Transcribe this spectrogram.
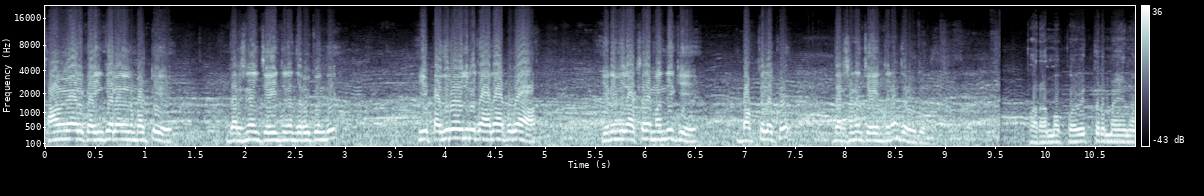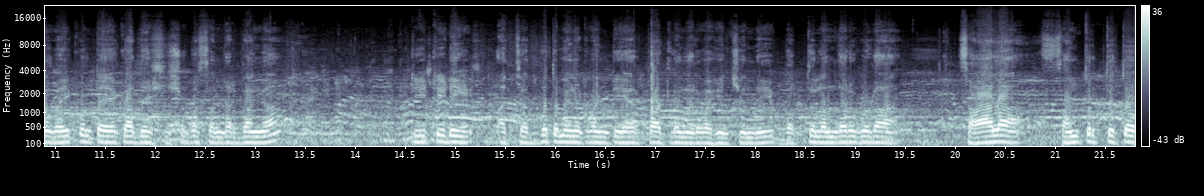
స్వామివారి కైంకర్యాలను బట్టి దర్శనం చేయించడం జరుగుతుంది. ఈ పది రోజులు దాదాపుగా ఎనిమిది లక్షల మందికి భక్తులకు దర్శనం చేయించడం జరుగుతుంది. పరమ పవిత్రమైన వైకుంఠ ఏకాదశి శుభ సందర్భంగా టీటీడీ అత్యద్భుతమైనటువంటి ఏర్పాట్లు నిర్వహించింది. భక్తులందరూ కూడా చాలా సంతృప్తితో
